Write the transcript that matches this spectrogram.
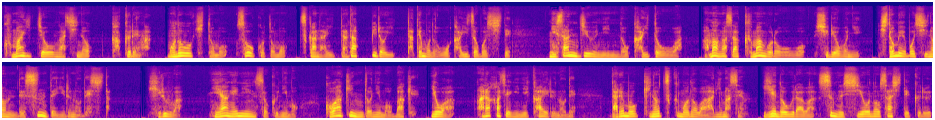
熊井町菓子の隠れ家。物置とも倉庫ともつかないだだっ広い建物を改造して2 3 0人の怪盗は天笠熊五郎を狩猟に一目ぼ忍んで住んでいるのでした。昼は荷上げ人足にも小商人にも化け夜は荒稼ぎに帰るので誰も気のつくものはありません。家の裏はすぐ潮の差してくる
